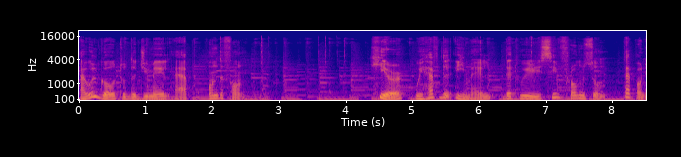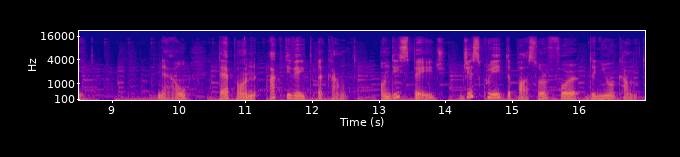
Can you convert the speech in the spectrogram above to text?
I will go to the Gmail app on the phone. Here we have the email that we received from Zoom. Tap on it. Now tap on Activate account. On this page, just create the password for the new account.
